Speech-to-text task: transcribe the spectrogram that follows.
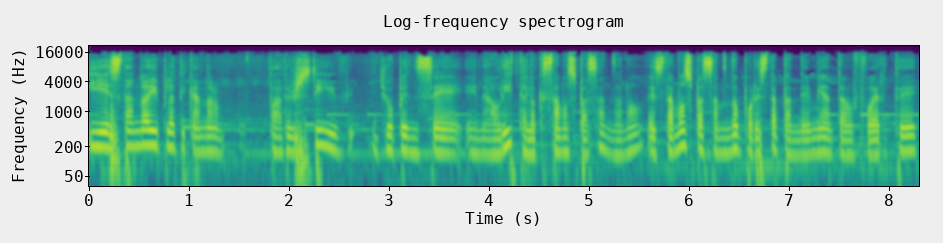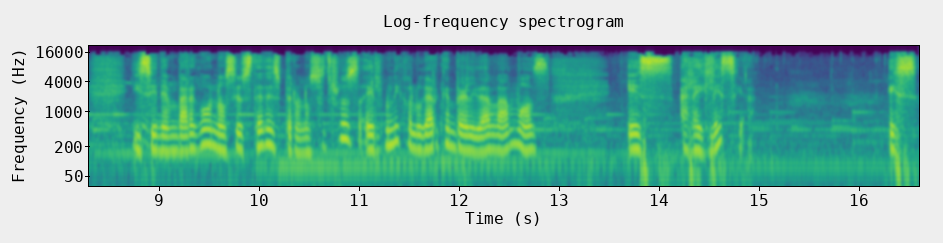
Y estando ahí platicando Father Steve, yo pensé en ahorita lo que estamos pasando, ¿no? Estamos pasando por esta pandemia tan fuerte y sin embargo, no sé ustedes, pero nosotros el único lugar que en realidad vamos es a la iglesia. Es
